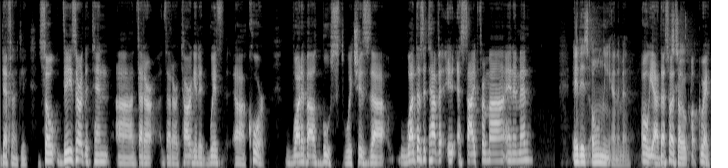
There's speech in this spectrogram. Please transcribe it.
Definitely. So these are the ten uh, that are that are targeted with uh, core what about Boost, which is uh, what does it have aside from uh, NMN? It is only NMN. Oh yeah, that's what so, I thought. Oh, great.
